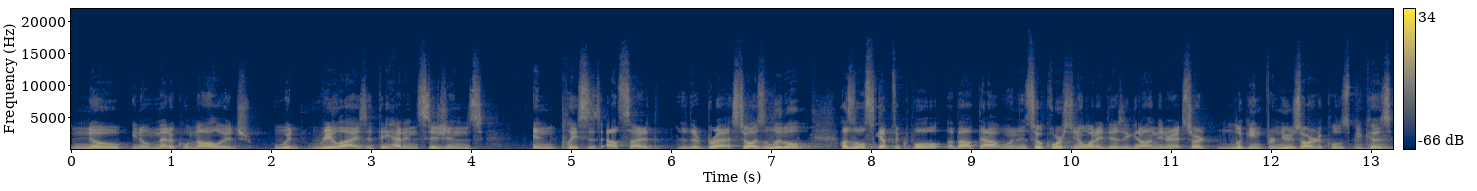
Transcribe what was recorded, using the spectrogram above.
no, you know, medical knowledge would realize that they had incisions in places outside of their breast. So I was a little, I was a little skeptical about that one. And so of course, you know what I did is I get on the internet, start looking for news articles mm-hmm. because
